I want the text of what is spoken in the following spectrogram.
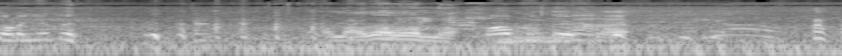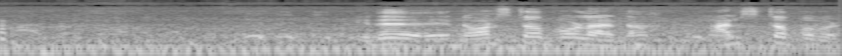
തുടങ്ങിയത്. അല്ല അതല്ല. ഇത് നോൺ സ്റ്റോപ്പബിൾ ആട്ടോ അൺസ്റ്റോപ്പബിൾ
